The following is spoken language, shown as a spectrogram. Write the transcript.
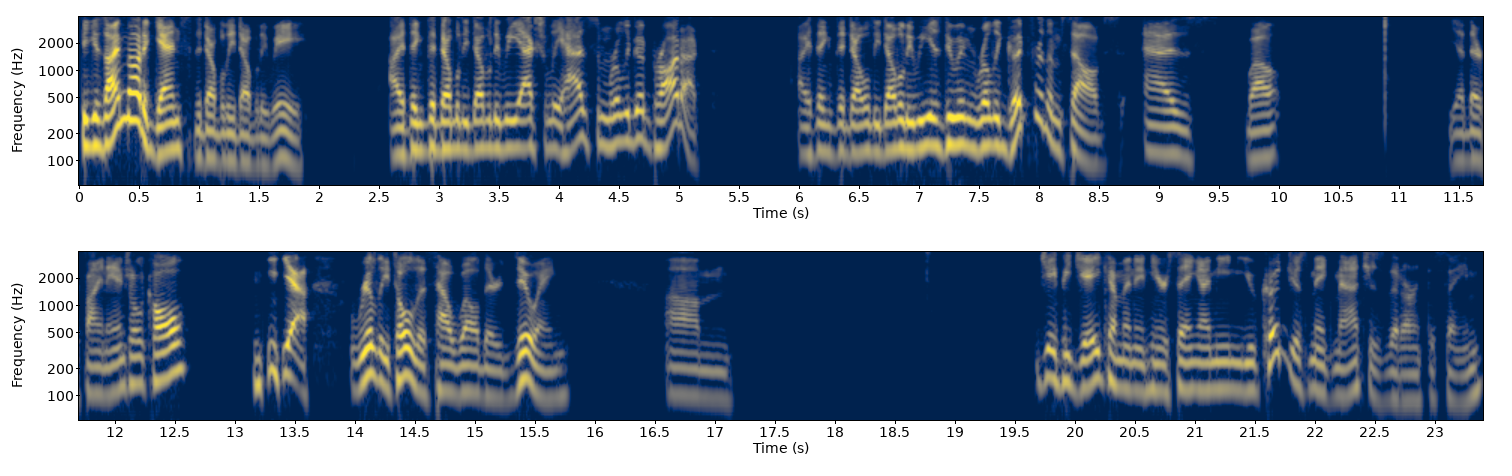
because I'm not against the WWE. I think the WWE actually has some really good product. I think the WWE is doing really good for themselves as well. Yeah, their financial call. yeah, really told us how well they're doing. Um JPJ coming in here saying, I mean, you could just make matches that aren't the same.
